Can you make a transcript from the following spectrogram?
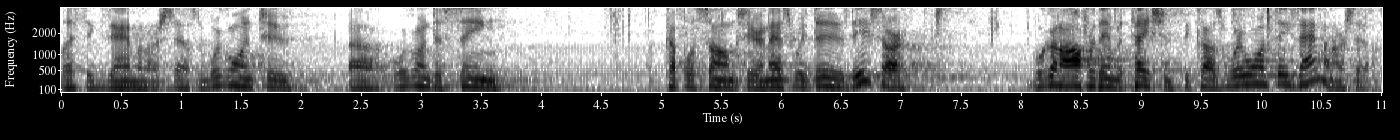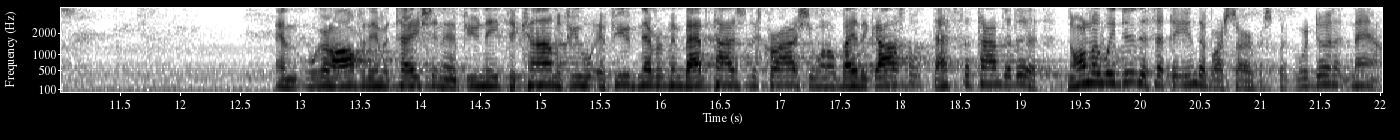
Let's examine ourselves. And we're going to uh, we're going to sing a couple of songs here, and as we do, these are, we're going to offer the invitation because we want to examine ourselves. And we're going to offer the invitation. And if you need to come, if, you, if you've never been baptized into Christ, you want to obey the gospel, that's the time to do it. Normally we do this at the end of our service, but we're doing it now.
